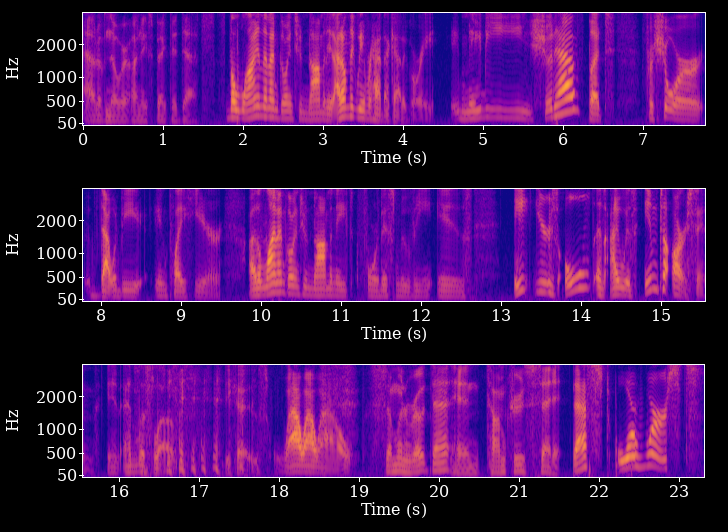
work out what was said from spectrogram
out of nowhere unexpected deaths. The line that I'm going to nominate, I don't think we ever had that category. It Maybe should have, but for sure that would be in play here. Uh, the line I'm going to nominate for this movie is. Eight years old, and I was into arson in Endless Love. because, wow, wow, wow. Someone wrote that, and Tom Cruise said it. Best or worst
